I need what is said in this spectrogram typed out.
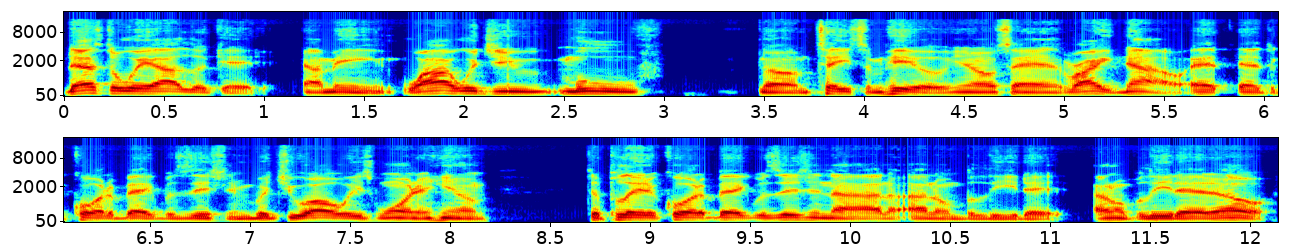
that's the way I look at it. I mean, why would you move um, Taysom Hill, you know what I'm saying, right now at, at the quarterback position, but you always wanted him to play the quarterback position? Nah, I don't, I don't believe that. I don't believe that at all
